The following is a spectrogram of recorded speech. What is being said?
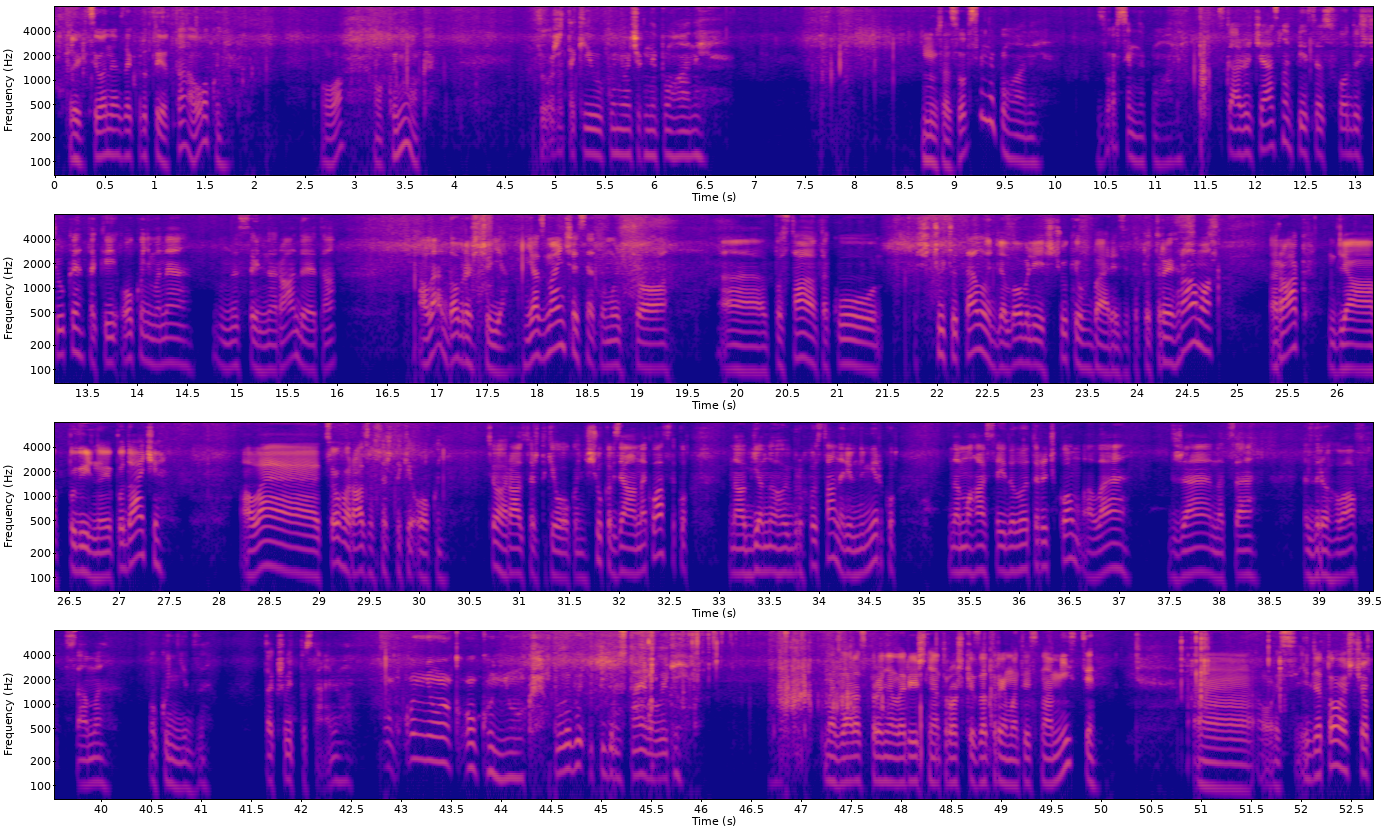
Фрикціон я закрутив. Та, окунь. О, окуньок. Тоже такий окуньочок непоганий. Ну, та зовсім непоганий. Зовсім непоганий. Скажу чесно, після сходу щуки такий окунь мене не сильно радує, та? але добре, що є. Я зменшився, тому що поставив таку щучу тему для ловлі щуки в березі. Тобто 3 грама, рак для повільної подачі. Але цього разу все ж таки окунь. Цього разу все ж таки окунь. Щука взяла на класику, на об'ємного віброхвоста, на рівномірку. Намагався її долити речком, але вже на це зреагував саме окунідзе. Так що відпускаємо його. Окуньок, окуньок. Пливи і підростає великий. Ми зараз прийняли рішення трошки затриматись на місці. Е, ось. І для того, щоб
